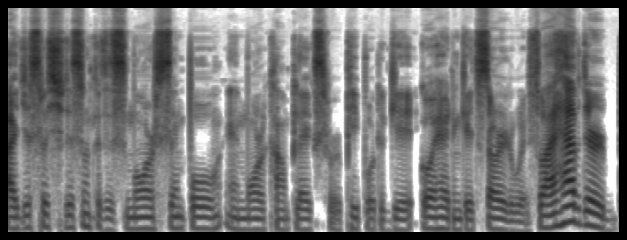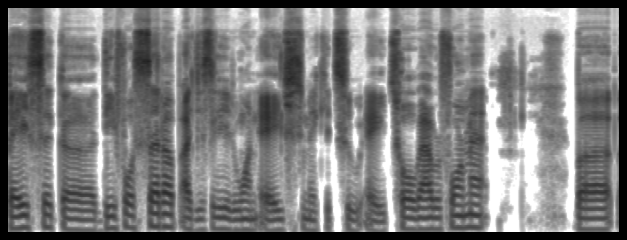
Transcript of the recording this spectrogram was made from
I just switched to this one because it's more simple and more complex for people to get go ahead and get started with. So I have their basic uh, default setup. I just deleted one H to make it to a 12 hour format but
